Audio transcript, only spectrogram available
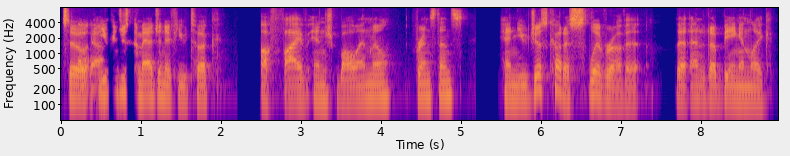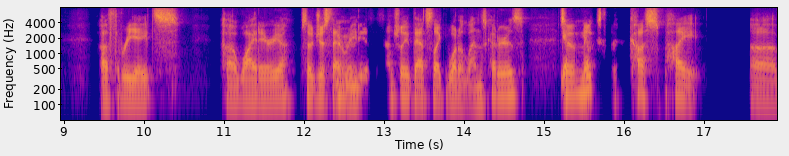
So Okay. you can just imagine if you took a five inch ball end mill, for instance, and you just cut a sliver of it that ended up being in like a three eighths uh, wide area. So just that Mhm. radius, essentially, that's like what a lens cutter is. So Yep, it yep. makes the cusp height uh,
